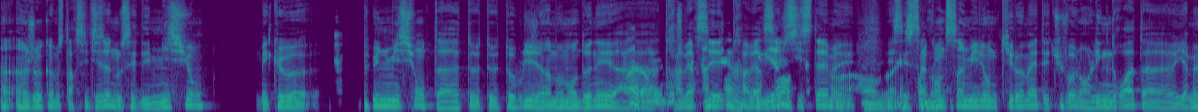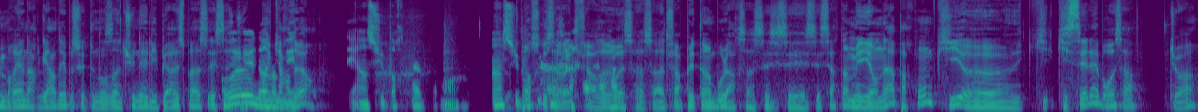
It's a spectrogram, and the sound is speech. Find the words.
un, un jeu comme Star Citizen où c'est des missions, mais que une mission t'oblige à un moment donné à Ouais, traverser, c'est un câble, traverser le système et, Oh, bah, et c'est laisse tomber. 55 millions de kilomètres et tu voles en ligne droite, il y a même rien à regarder parce que t'es dans un tunnel hyperespace et ça Oui, dure non, un non, quart d'heure. C'est insupportable. pour moi. Je pense que ça va te faire, ouais, ça, ça va te faire péter un boulard, ça, c'est- certain. Mais il y en a par contre qui, euh, qui, qui célèbrent ça. tu vois,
